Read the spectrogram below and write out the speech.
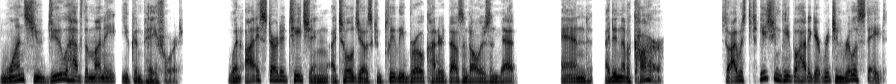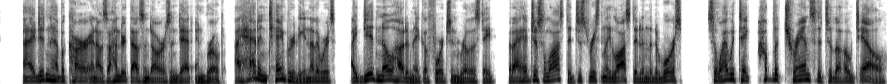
once you do have the money, you can pay for it. When I started teaching, I told you I was completely broke, $100,000 in debt, and I didn't have a car. So I was teaching people how to get rich in real estate. I didn't have a car and I was $100,000 in debt and broke. I had integrity. In other words, I did know how to make a fortune in real estate, but I had just lost it, just recently lost it in the divorce. So I would take public transit to the hotel.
